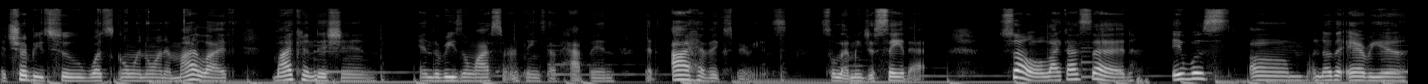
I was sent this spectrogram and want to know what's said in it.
attribute to what's going on in my life, my condition, and the reason why certain things have happened that I have experienced. So let me just say that. So, like I said, it was um another area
